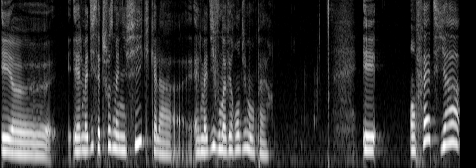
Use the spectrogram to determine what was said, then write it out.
Et, et, elle m'a dit cette chose magnifique qu'elle a. Elle m'a dit Vous m'avez rendu mon père. Et en fait, il y a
